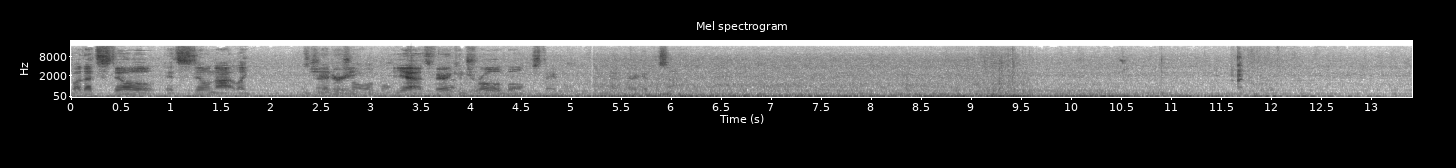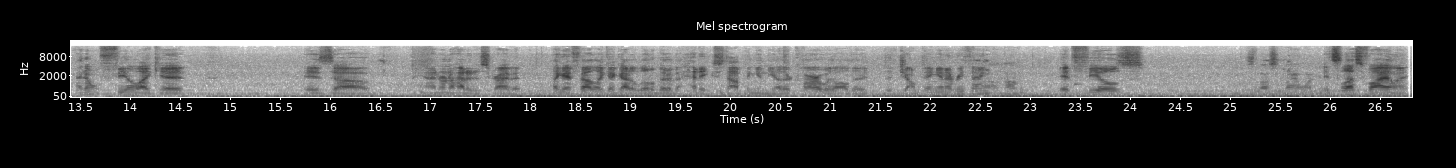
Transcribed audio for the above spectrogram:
but that's still, it's still not like It's very jittery. controllable. Yeah, it's very Yep. controllable. Stable. And then brake at the side. I don't feel like it is, uh, I don't know how to describe it. Like I felt like I got a little bit of a headache stopping in the other car with all the, the jumping and everything. Uh huh. It feels, It's less violent. it's less violent.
